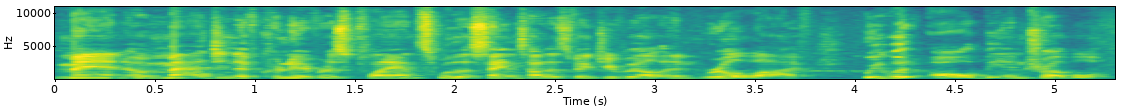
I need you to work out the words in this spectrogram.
Man, imagine if carnivorous plants were the same size as Victreebel in real life. We would all be in trouble,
